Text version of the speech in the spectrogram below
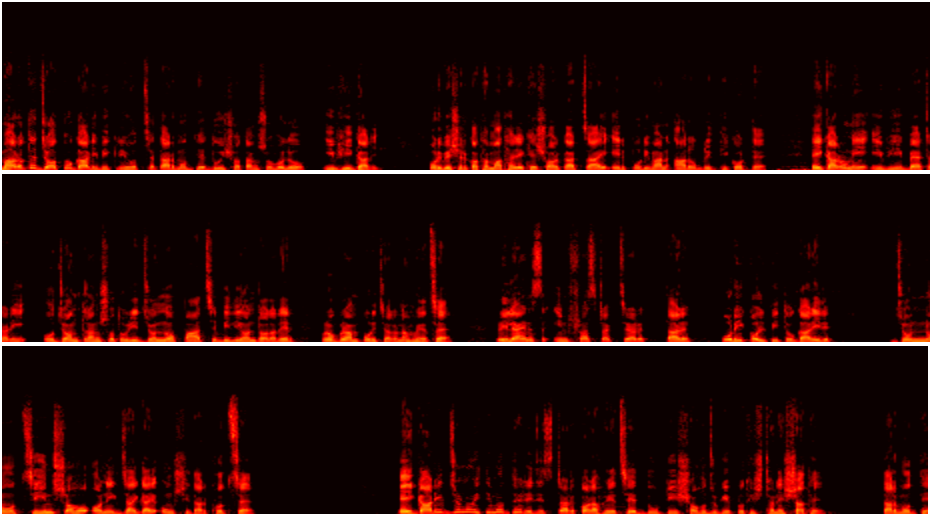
ভারতে যত গাড়ি বিক্রি হচ্ছে, তার মধ্যে দুই শতাংশ হল ইভি গাড়ি। পরিবেশের কথা মাথায় রেখে সরকার চায় এর পরিমাণ আরও বৃদ্ধি করতে। এই কারণে ইভি ব্যাটারি ও যন্ত্রাংশ তৈরির জন্য পাঁচ বিলিয়ন ডলারের প্রোগ্রাম পরিচালনা হয়েছে। রিলায়েন্স ইনফ্রাস্ট্রাকচার তার পরিকল্পিত গাড়ির জন্য চীন সহ অনেক জায়গায় অংশীদার খুঁজছে। এই গাড়ির জন্য ইতিমধ্যে রেজিস্টার করা হয়েছে দুটি সহযোগী প্রতিষ্ঠানের সাথে। তার মধ্যে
